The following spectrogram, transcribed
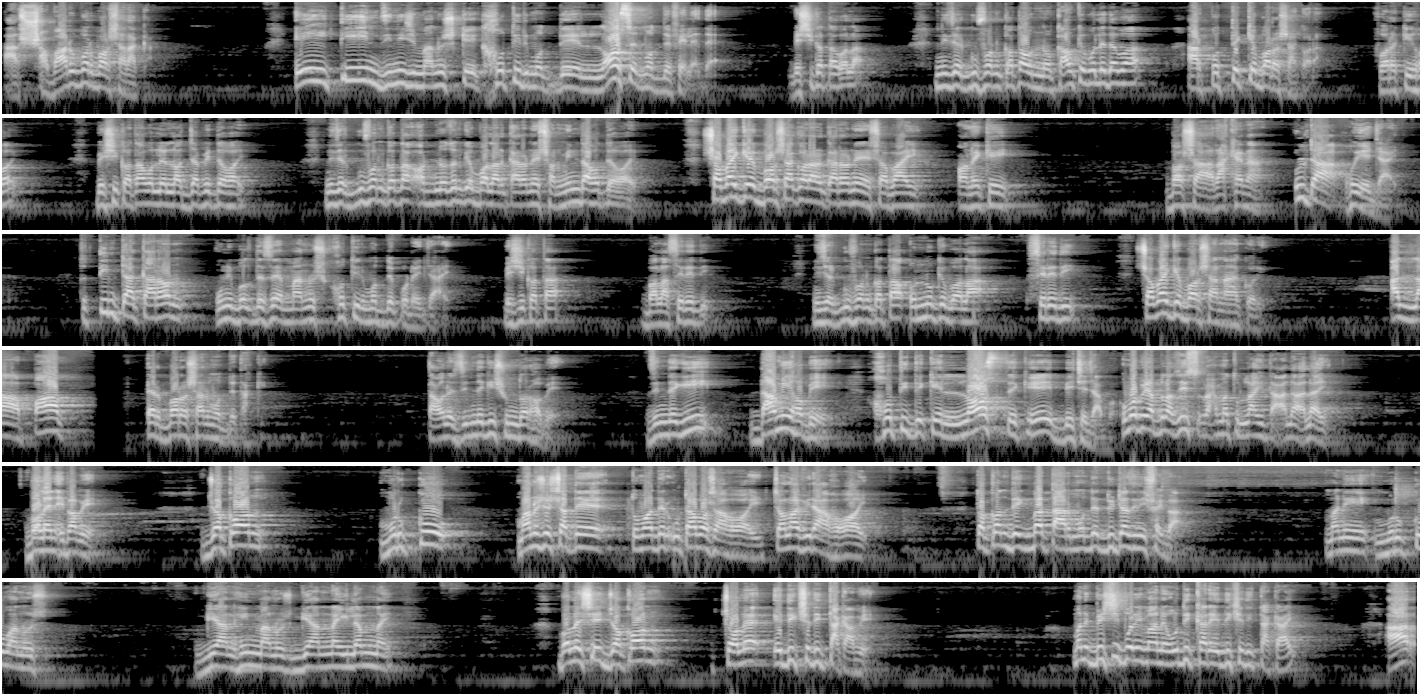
আর সবার উপর বর্ষা রাখা। এই তিন জিনিস মানুষকে ক্ষতির মধ্যে, লসের মধ্যে ফেলে দেয়। বেশি কথা বলা, নিজের গুফন কথা অন্য কাউকে বলে দেওয়া আর প্রত্যেককে ভরসা করা। পরে কি হয়? বেশি কথা বললে লজ্জা পেতে হয়। নিজের গুফন কথা অন্যজনকে বলার কারণে শর্মিন্দা হতে হয়। সবাইকে বর্ষা করার কারণে সবাই অনেকেই বর্ষা রাখে না, উল্টা হয়ে যায়। তো তিনটা কারণ উনি বলতেছে, মানুষ ক্ষতির মধ্যে পড়ে যায়। বেশি কথা বলা ছেড়ে দিই নিজের গুফন কথা অন্যকে বলা ছেড়ে দিই সবাইকে বর্ষা না করি। আল্লাহ পাক এর ভরসার মধ্যে থাকি। তাহলে জিন্দগি সুন্দর হবে। জিন্দগি দামি হবে। ক্ষতি থেকে লস থেকে বেঁচে যাব। উমর বিন আব্দুল আজিজ রহমতুল্লাহ তালা আলাই বলেন এভাবে, যখন মূর্খ মানুষের সাথে তোমাদের উঠা বসা হয়, চলাফেরা হয় তখন দেখবা তার মধ্যে দুইটা জিনিস পাইবা। মানে মূর্খ মানুষ, জ্ঞানহীন মানুষ, জ্ঞান নাই, ইলাম নাই। বলে সে যখন চলে এদিক সেদিক তাকাবে। মানে বেশি পরিমাণে অধিক হারে এদিক সেদিক তাকায়। আর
